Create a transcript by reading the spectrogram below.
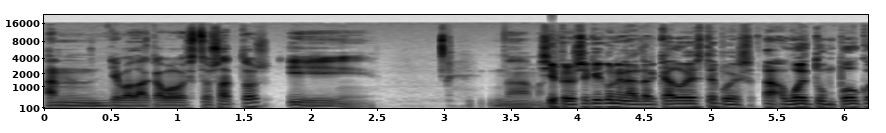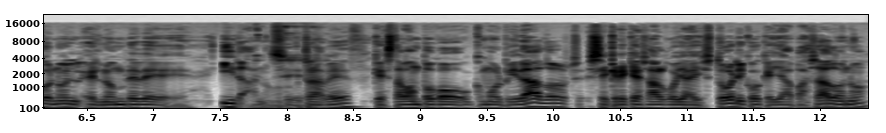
han llevado a cabo estos actos y nada más. Sí, pero sí que con el altercado este, pues ha vuelto un poco ¿no? el, el nombre de Ira, ¿no? Sí. Otra vez, que estaba un poco como olvidado, se, cree que es algo ya histórico, que ya ha pasado, ¿no?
